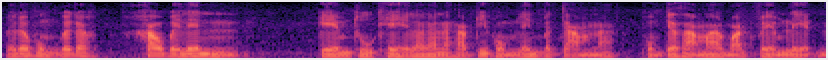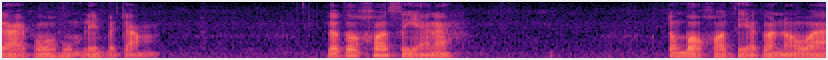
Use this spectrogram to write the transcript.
แล้วเดี๋ยวผมก็จะเข้าไปเล่น เกม 2K แล้วกันนะครับ ที่ผมเล่นประจำนะ ผมจะสามารถวัดเฟรมเรทได้เพราะว่าผมเล่นประจำแล้วก็ข้อเสียนะ ต้องบอกข้อเสียก่อนเนาะว่า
